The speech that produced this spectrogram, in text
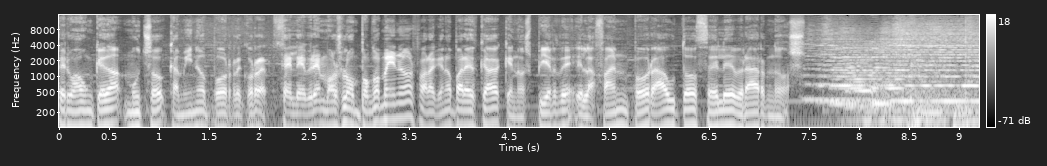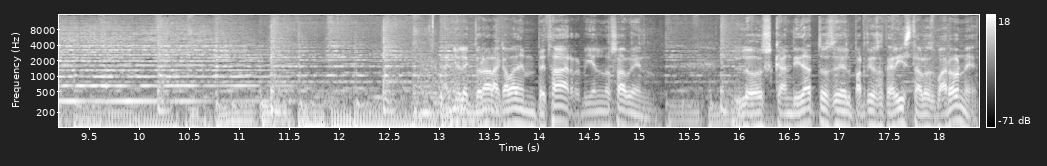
pero aún queda mucho camino por recorrer. Celebrémoslo un poco menos para que no parezca que nos pierde el afán por autocelebrarnos. Año electoral acaba de empezar, bien lo saben los candidatos del Partido Socialista, los varones.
